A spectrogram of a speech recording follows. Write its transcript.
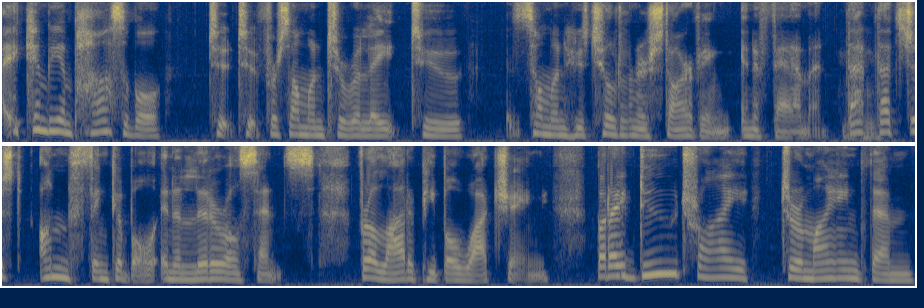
it can be impossible to, to for someone to relate to someone whose children are starving in a famine. That mm-hmm. that's just unthinkable in a literal sense for a lot of people watching. But I do try to remind them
